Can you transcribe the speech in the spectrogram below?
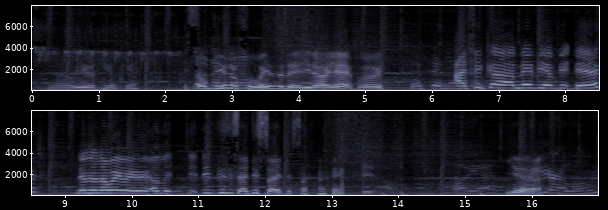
Oh, you, you okay? It's so beautiful, isn't it? You know, yeah. boy. I think uh, maybe a bit there. No, no, no, wait, wait, wait. A bit. thi- thi- This side, this side, this side. Oh, yeah? yeah, You're alone?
